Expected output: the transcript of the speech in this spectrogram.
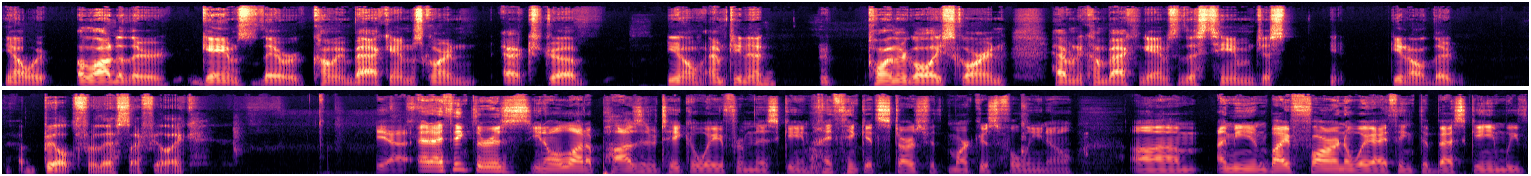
you know, a lot of their games they were coming back and scoring extra, you know, empty net, mm-hmm. pulling their goalie, scoring, having to come back in games. This team just, you know, they're built for this. I feel like. Yeah, and I think there is, you know, a lot of positive takeaway from this game. I think it starts with Marcus Foligno. Um, I mean, by far and away, I think the best game we've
